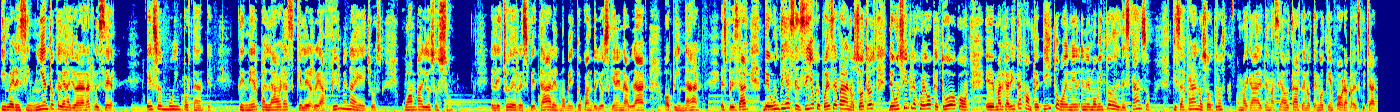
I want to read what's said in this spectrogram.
Y merecimiento que les ayudarán a crecer. Eso es muy importante, tener palabras que les reafirmen a ellos cuán valiosos son el hecho de respetar el momento cuando ellos quieren hablar, opinar, expresar de un día sencillo que puede ser para nosotros, de un simple juego que tuvo con eh, Margarita con Pepito en en el momento del descanso. Quizás para nosotros, oh my God, es demasiado tarde, no tengo tiempo ahora para escuchar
